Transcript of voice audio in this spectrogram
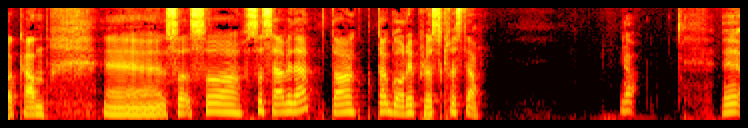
og kan eh, så, så, så, ser vi det. Da, da går det i pluss, Christian. Ja. Eh,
